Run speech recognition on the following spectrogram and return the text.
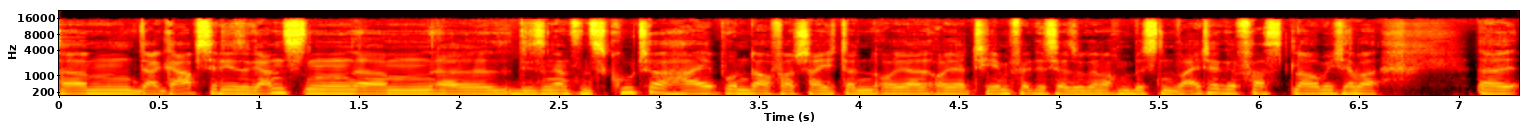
Ähm, da gab es ja diese ganzen, ähm, äh, diesen ganzen Scooter-Hype und auch wahrscheinlich dann euer euer Themenfeld ist ja sogar noch ein bisschen weiter gefasst, glaube ich. Aber äh,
